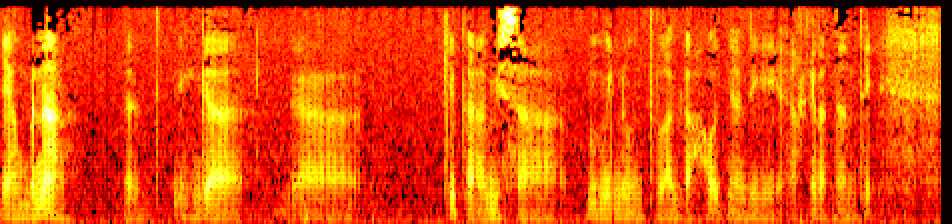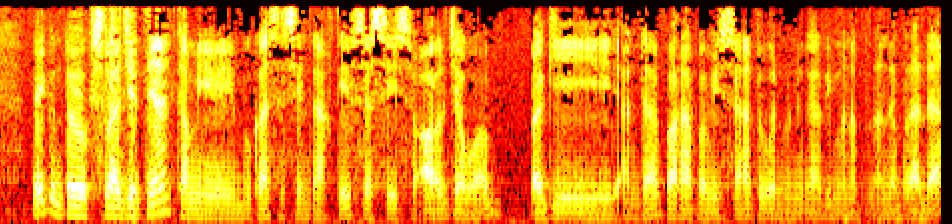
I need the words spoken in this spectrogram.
yang benar hingga ya, kita bisa meminum telaga haudnya di akhirat nanti. Baik, untuk selanjutnya kami buka sesi interaktif, sesi soal jawab bagi Anda para pemirsa ataupun mendengar di mana pun Anda berada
